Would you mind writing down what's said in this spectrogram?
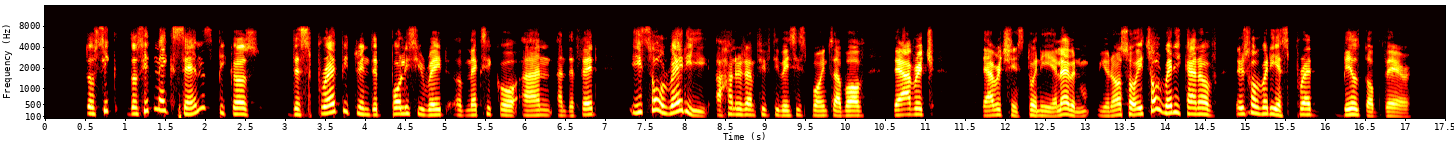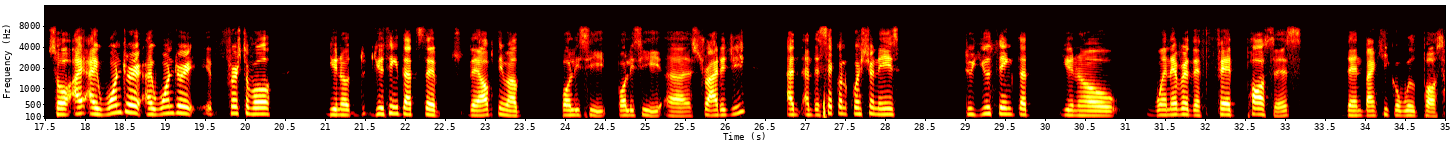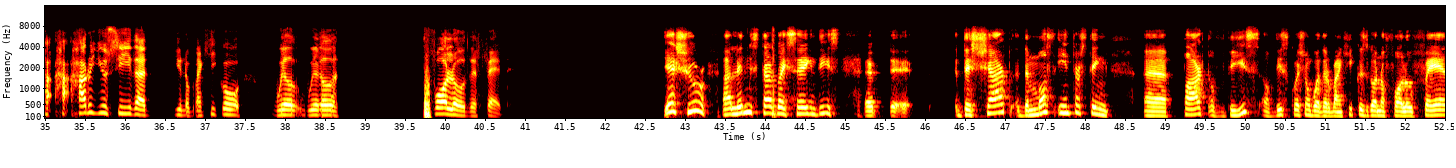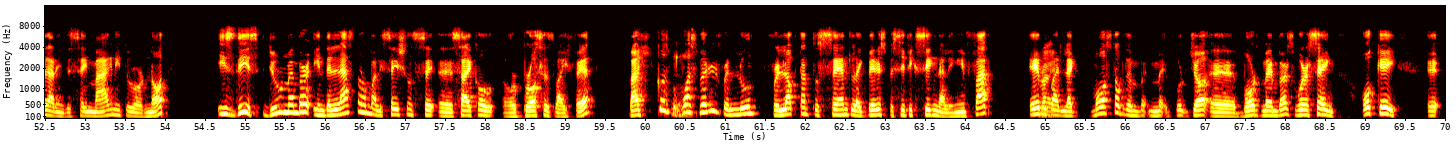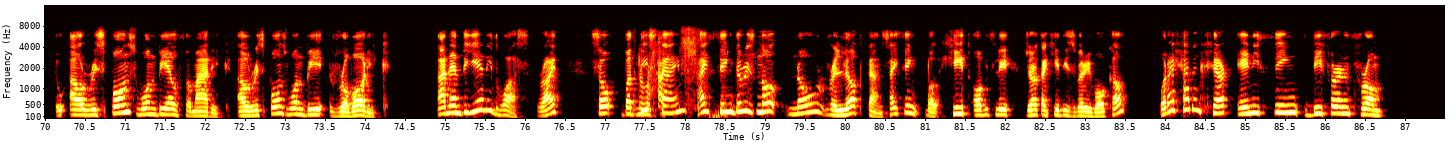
does it does it make sense because the spread between the policy rate of Mexico and and the Fed is already 150 basis points above the average the average since 2011 you know so it's already kind of there's already a spread built up there. So i i wonder i wonder if first of all you know do you think that's the the optimal policy policy uh, strategy? And and the second question is do you think that you know whenever the fed pauses then banxico will pause? How, how do you see that you know banxico will will follow the fed yeah, sure. Uh, let me start by saying this. Uh, uh, the sharp, the most interesting uh, part of this, of this question, whether Banxico is going to follow Fed and in the same magnitude or not, is this. Do you remember in the last normalization uh, cycle or process by Fed, Banxico mm-hmm. was very relu- reluctant to send like very specific signaling. In fact, everybody, right. like most of the uh, board members, were saying, okay, uh, our response won't be automatic, our response won't be robotic. And in the end, it was, right? So, but this right. time, I think there is no no reluctance. I think, well, Heath obviously, Jonathan Heath is very vocal, but I haven't heard anything different from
